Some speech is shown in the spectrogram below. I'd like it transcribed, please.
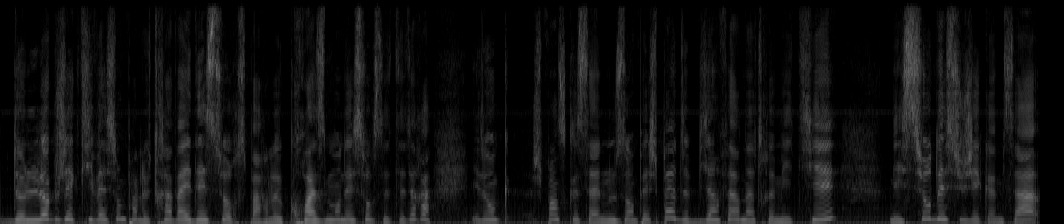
de l'objectivation par le travail des sources, par le croisement des sources, etc. Et donc, je pense que ça ne nous empêche pas de bien faire notre métier, mais sur des sujets comme ça,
